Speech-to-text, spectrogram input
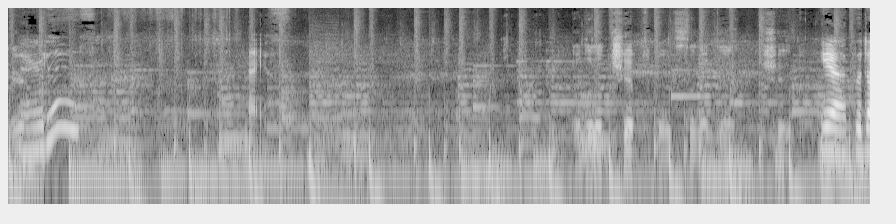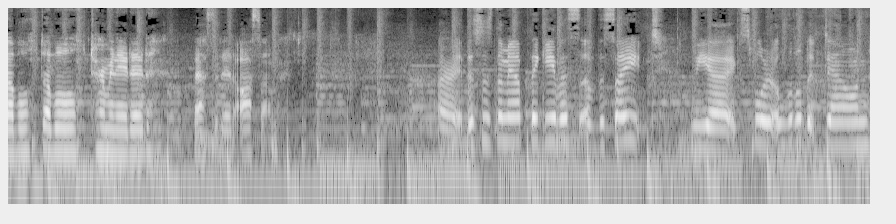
There it is. Nice. A little chipped, but it's still got the shape. Yeah, it's the double, double terminated, faceted. Awesome. All right, this is the map they gave us of the site. We uh, explored a little bit down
